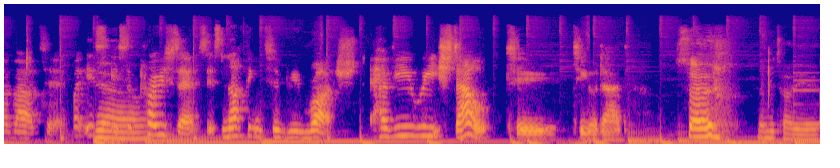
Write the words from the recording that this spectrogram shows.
about it. But it's, yeah. it's a process. It's nothing to be rushed. Have you reached out to to your dad? So let me tell you.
